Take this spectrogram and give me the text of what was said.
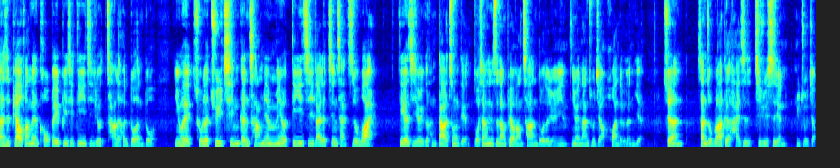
但是票房跟口碑比起第一集就差了很多很多，因为除了剧情跟场面没有第一集来的精彩之外，第二集有一个很大的重点，我相信是让票房差很多的原因，因为男主角换了人演，虽然山卓布拉克还是继续饰演女主角，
